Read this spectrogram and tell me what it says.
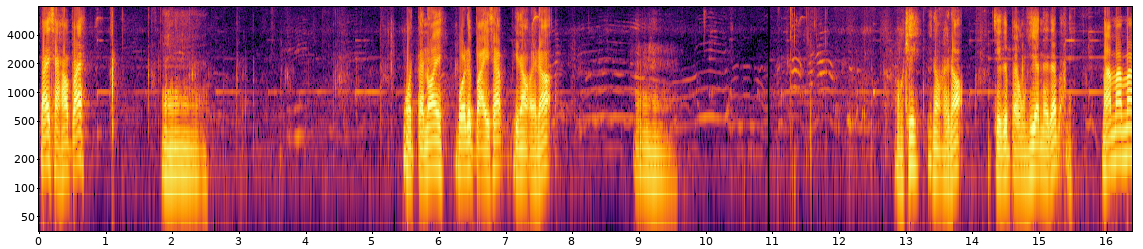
ไปสาวไปอ่าหมดตาน้อยบ่ได้ไปครับ พี่น้องเอ้ยเนาะอืมโอเค พี่น้องเอ้ยเนาะ จะได้ไปโรงเรียนได้แล้บ้านมามามา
